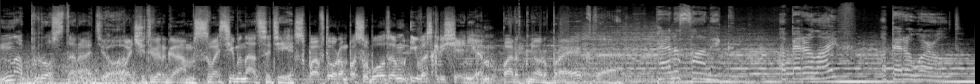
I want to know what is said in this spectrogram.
на Просто Радио. По четвергам с 18 с повтором по субботам и воскресеньям. Партнер проекта Panasonic. A better life, a better world.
